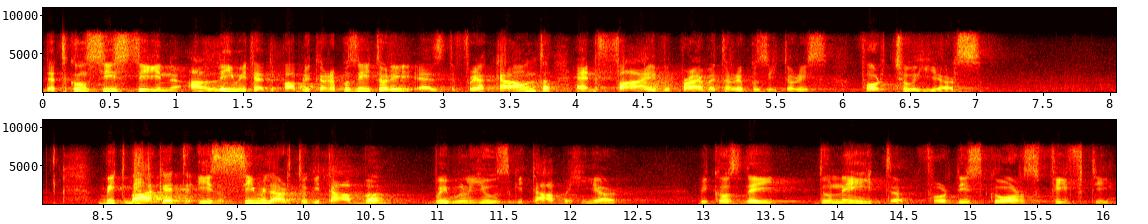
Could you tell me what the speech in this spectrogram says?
that consists in unlimited public repository as the free account and five private repositories for two years. Bitbucket is similar to GitHub. We will use GitHub here because they donate for this course 50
